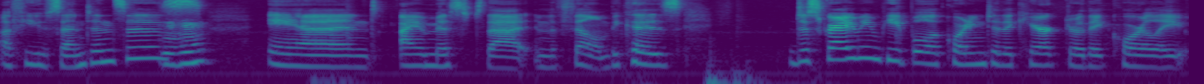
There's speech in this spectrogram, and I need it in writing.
a few sentences. Mhm. And I missed that in the film because describing people according to the character they correlate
